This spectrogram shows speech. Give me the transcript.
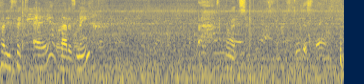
26A, that is me. All right, let's do this thing.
